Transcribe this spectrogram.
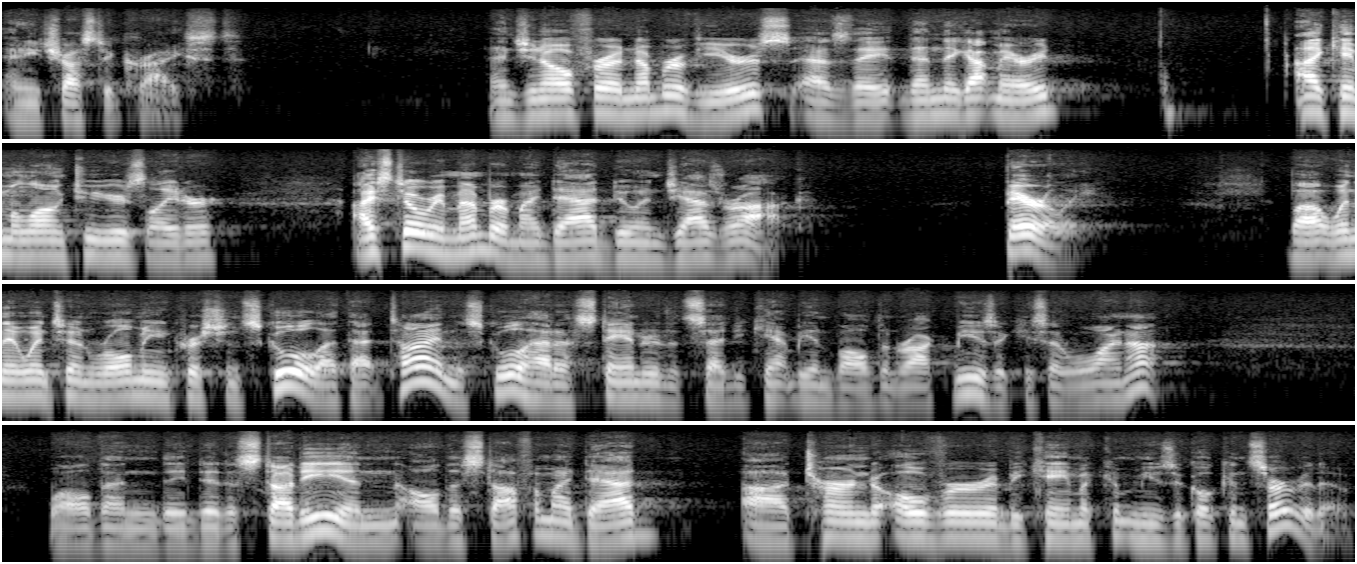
And he trusted Christ. And you know, for a number of years, as they then they got married, I came along two years later. I still remember my dad doing jazz rock. Barely. But when they went to enroll me in Christian school at that time, the school had a standard that said you can't be involved in rock music. He said, Well, why not? Well, then they did a study and all this stuff, and my dad uh, turned over and became a musical conservative,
